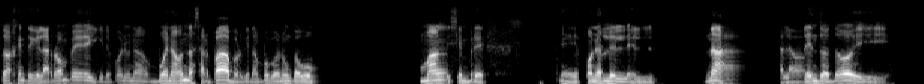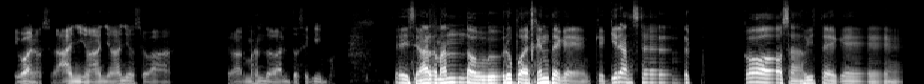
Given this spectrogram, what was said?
toda gente que la rompe y que le pone una buena onda zarpada, porque tampoco nunca hubo un man, siempre eh, ponerle el, nada, al lento de todo y, y, bueno, año, año, año se va, se va armando altos equipos. Sí, se va armando un grupo de gente que, que quiere hacer cosas, viste, que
